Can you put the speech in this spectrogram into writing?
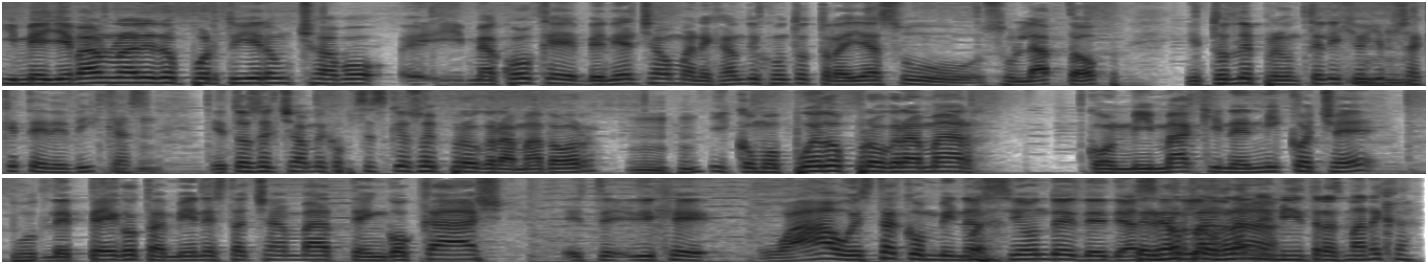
Y me llevaron al aeropuerto y era un chavo, eh, y me acuerdo que venía el chavo manejando y junto traía su, su laptop. Y entonces le pregunté, le dije, oye, pues ¿a qué te dedicas? Y entonces el chavo me dijo, pues es que yo soy programador y como puedo programar con mi máquina en mi coche, pues le pego también esta chamba, tengo cash. Este, dije, wow, esta combinación de, de, de hacer no programe lana, mientras maneja.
